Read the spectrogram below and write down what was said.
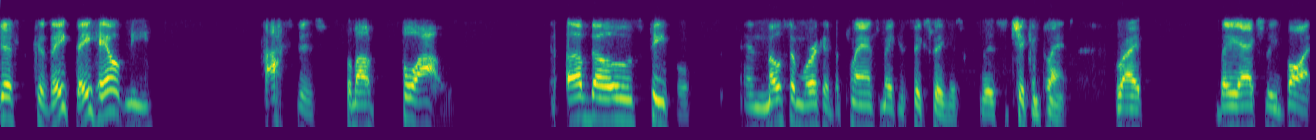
just because they they held me hostage for about four hours. Of those people, and most of them work at the plants making six figures. It's chicken plants, right? They actually bought,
